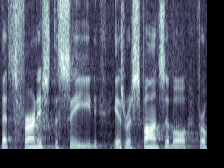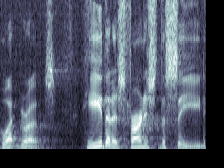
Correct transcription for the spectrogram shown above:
that's furnished the seed is responsible for what grows. He that has furnished the seed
